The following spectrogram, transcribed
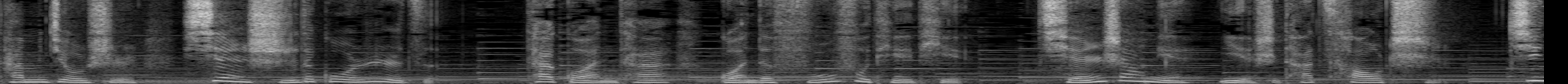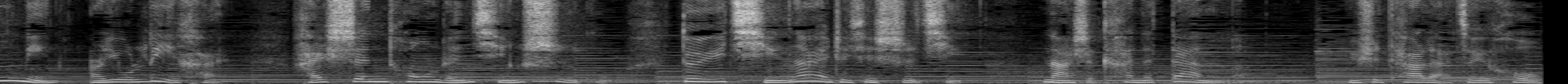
他们就是现实的过日子，他管他管得服服帖帖，钱上面也是他操持，精明而又厉害，还深通人情世故。对于情爱这些事情，那是看得淡了。于是他俩最后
